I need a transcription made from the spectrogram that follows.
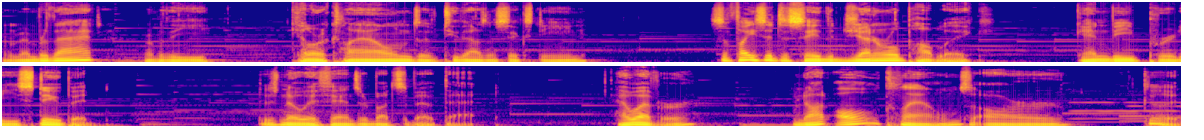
Remember that? Remember the Killer Clowns of 2016? Suffice it to say, the general public can be pretty stupid. There's no ifs, ands, or buts about that. However, not all clowns are good.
